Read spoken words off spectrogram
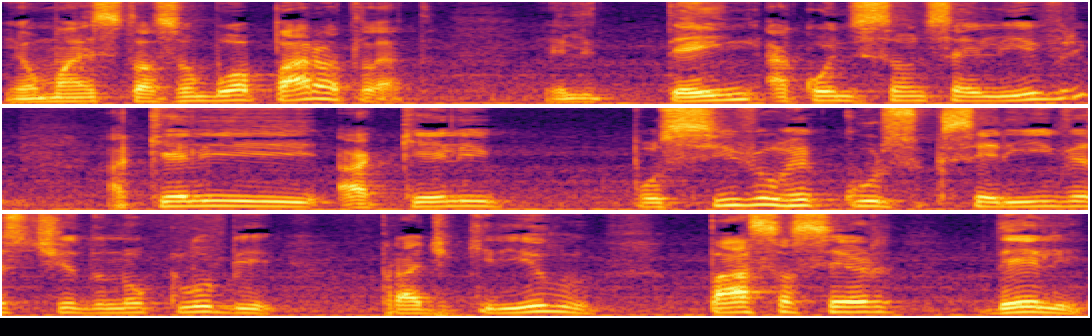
É uma situação boa para o atleta. Ele tem a condição de sair livre, aquele, aquele possível recurso que seria investido no clube para adquiri-lo passa a ser dele.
